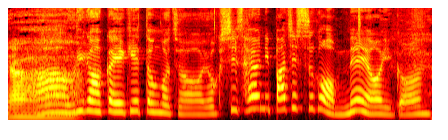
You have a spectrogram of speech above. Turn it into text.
야. 아, 우리가 아까 얘기했던 거죠. 역시 사연이 빠질 수가 없네요, 이건.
